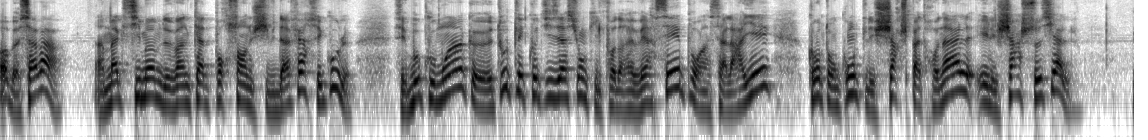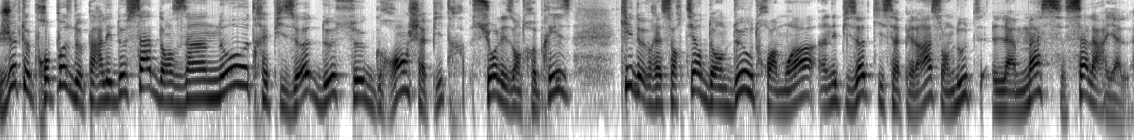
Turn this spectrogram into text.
Oh ben ça va, un maximum de 24% du chiffre d'affaires, c'est cool. C'est beaucoup moins que toutes les cotisations qu'il faudrait verser pour un salarié quand on compte les charges patronales et les charges sociales. Je te propose de parler de ça dans un autre épisode de ce grand chapitre sur les entreprises qui devrait sortir dans deux ou trois mois, un épisode qui s'appellera sans doute la masse salariale.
